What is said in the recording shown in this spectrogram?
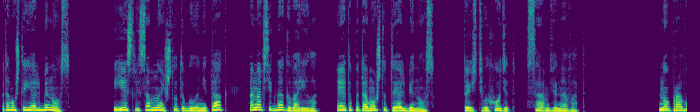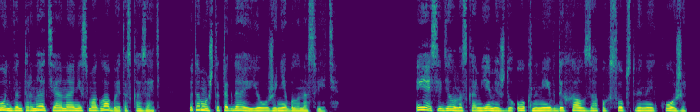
потому что я альбинос. если со мной что-то было не так, она всегда говорила, это потому, что ты альбинос, то есть, выходит, сам виноват. Но про вонь в интернате она не смогла бы это сказать, потому что тогда ее уже не было на свете. Я сидел на скамье между окнами и вдыхал запах собственной кожи,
